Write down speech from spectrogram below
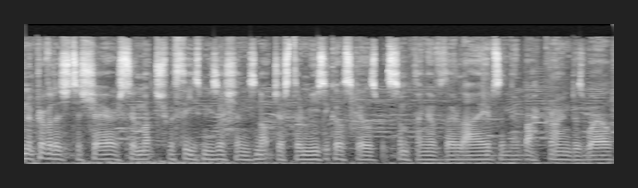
been a privilege to share so much with these musicians, not just their musical skills, but something of their lives and their background as well.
